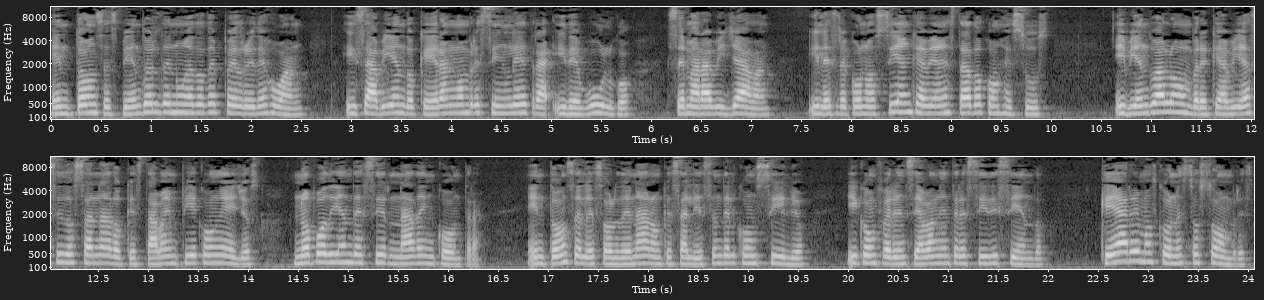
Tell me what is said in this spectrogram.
Entonces, viendo el denuedo de Pedro y de Juan, y sabiendo que eran hombres sin letra y de vulgo, se maravillaban, y les reconocían que habían estado con Jesús. Y viendo al hombre que había sido sanado que estaba en pie con ellos, no podían decir nada en contra. Entonces les ordenaron que saliesen del concilio y conferenciaban entre sí diciendo ¿Qué haremos con estos hombres?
